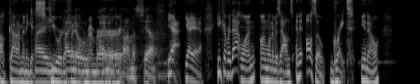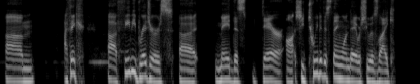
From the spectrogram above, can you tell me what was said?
oh god, I'm going to get I, skewered if I, I don't remember. I know the promise. Yeah. Yeah, yeah, yeah, yeah. He covered that one on one of his albums, and it also great. You know, um, I think uh, Phoebe Bridgers uh, made this dare. On, she tweeted this thing one day where she was like,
